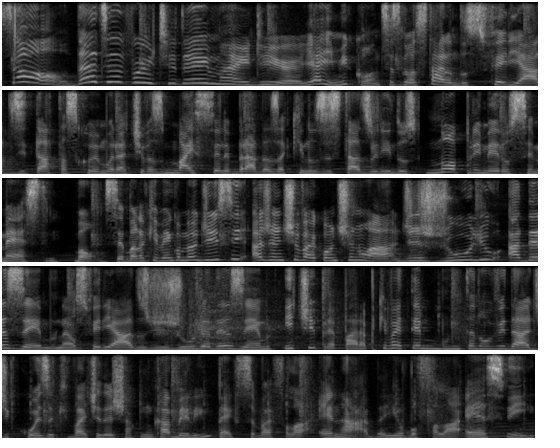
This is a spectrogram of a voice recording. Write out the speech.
So, that's it for today, my dear. E aí, me conta, vocês gostaram dos feriados e datas comemorativas mais celebradas aqui nos Estados Unidos no primeiro semestre? Bom, semana que vem, como eu disse, a gente vai continuar de julho a dezembro, né? Os feriados de julho a dezembro. E te prepara porque vai ter muita novidade, coisa que vai te deixar com o cabelo em pé. Que você vai falar, é nada. E eu vou falar, é sim.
